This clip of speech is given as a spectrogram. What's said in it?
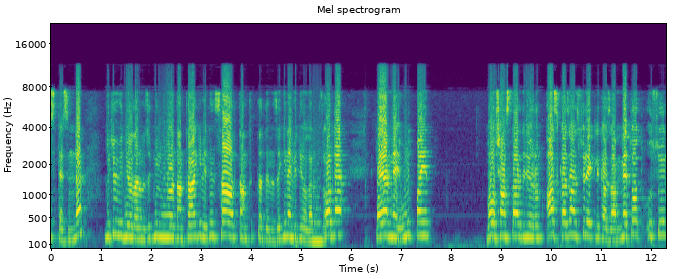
sitesinden bütün videolarımızı gün gün oradan takip edin. Sağ alttan tıkladığınızda yine videolarımız orada. Beğenmeyi unutmayın. Bol şanslar diliyorum. Az kazan sürekli kazan. Metot, usul,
